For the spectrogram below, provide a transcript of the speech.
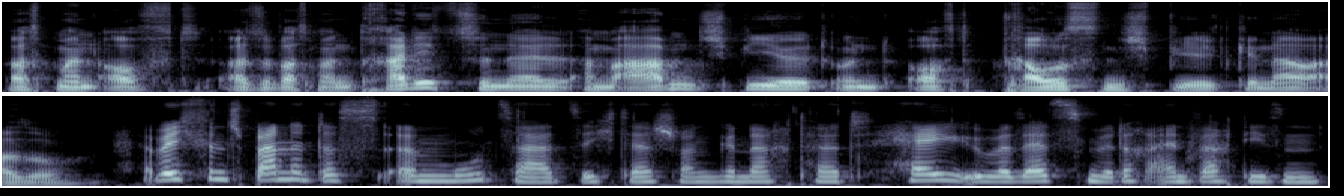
was man oft, also was man traditionell am Abend spielt und oft draußen spielt, genau. Also Aber ich finde es spannend, dass ähm, Mozart sich da schon gedacht hat, hey, übersetzen wir doch einfach diesen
